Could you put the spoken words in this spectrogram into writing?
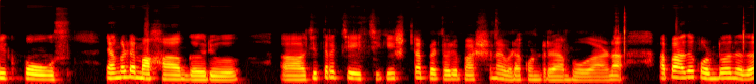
ബിഗ് ബോസ് ഞങ്ങളുടെ മഹാഗുരു ചിത്ര ചേച്ചിക്ക് ഇഷ്ടപ്പെട്ട ഒരു ഭക്ഷണം ഇവിടെ കൊണ്ടുവരാൻ പോവുകയാണ്. അപ്പം അത് കൊണ്ടുവന്നത്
